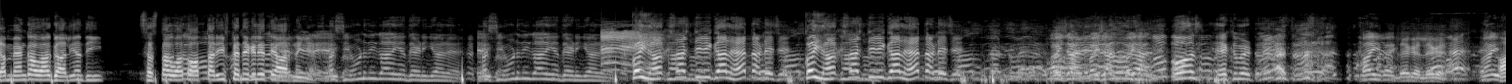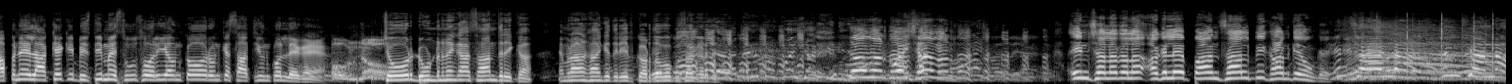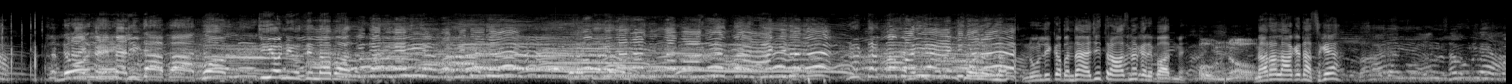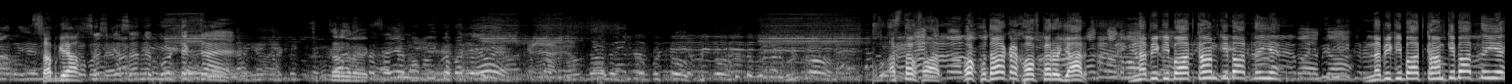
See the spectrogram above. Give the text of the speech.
जब महंगा हुआ गालियां दी सस्ता हुआ तो आप तारीफ करने के लिए तैयार नहीं है ਅਸੀਂ ਹੁਣ ਵੀ ਗਾਲੀਆਂ ਦੇਣੀਆਂ ਨੇ ਅਸੀਂ ਹੁਣ ਵੀ ਗਾਲੀਆਂ ਦੇਣੀਆਂ ਨੇ ਕੋਈ ਹੱਕ ਸੱਚ ਦੀ ਵੀ ਗੱਲ ਹੈ ਤੁਹਾਡੇ 'ਚ ਕੋਈ ਹੱਕ ਸੱਚ ਦੀ ਵੀ ਗੱਲ ਹੈ ਤੁਹਾਡੇ 'ਚ ਭਾਈਜਾਨ ਭਾਈਜਾਨ ਭਾਈਜਾਨ ਉਹ ਇੱਕ ਮਿੰਟ ਭਾਈ ਭਾਈ ले गए ले गए अपने इलाके की बिजती महसूस हो रही है उनको और उनके साथी उनको ले गए हैं चोर ढूंढने का आसान तरीका इमरान खान की तारीफ कर दो वो गुस्सा कर दे जबरदस्त जबरदस्त इंशाल्लाह ताला अगले पाँच साल भी खान के होंगे जियो न्यूज़ जिंदाबाद। नूली का बंदा है जी तराज ना करे बाद में। नारा ला के दस गया। सब गया। के टिकता है। अस्तगफार। और खुदा का खौफ करो यार। नबी की बात काम की बात नहीं है। नबी की बात काम की बात नहीं है।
